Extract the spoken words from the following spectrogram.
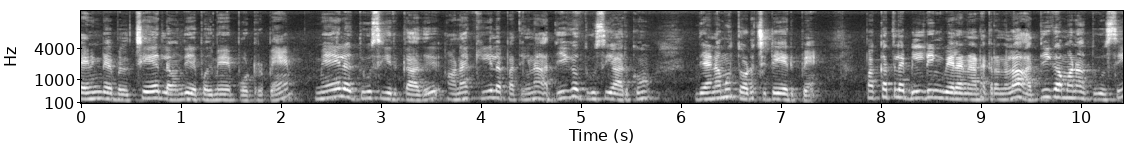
டைனிங் டேபிள் சேரில் வந்து எப்போதுமே போட்டிருப்பேன். மேலே தூசி இருக்காது. ஆனால் கீழே பார்த்திங்கன்னா அதிக தூசியாக இருக்கும். தினமும் தொடச்சிட்டே இருப்பேன். பக்கத்தில் பில்டிங் வேலை நடக்கிறனால அதிகமான தூசி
